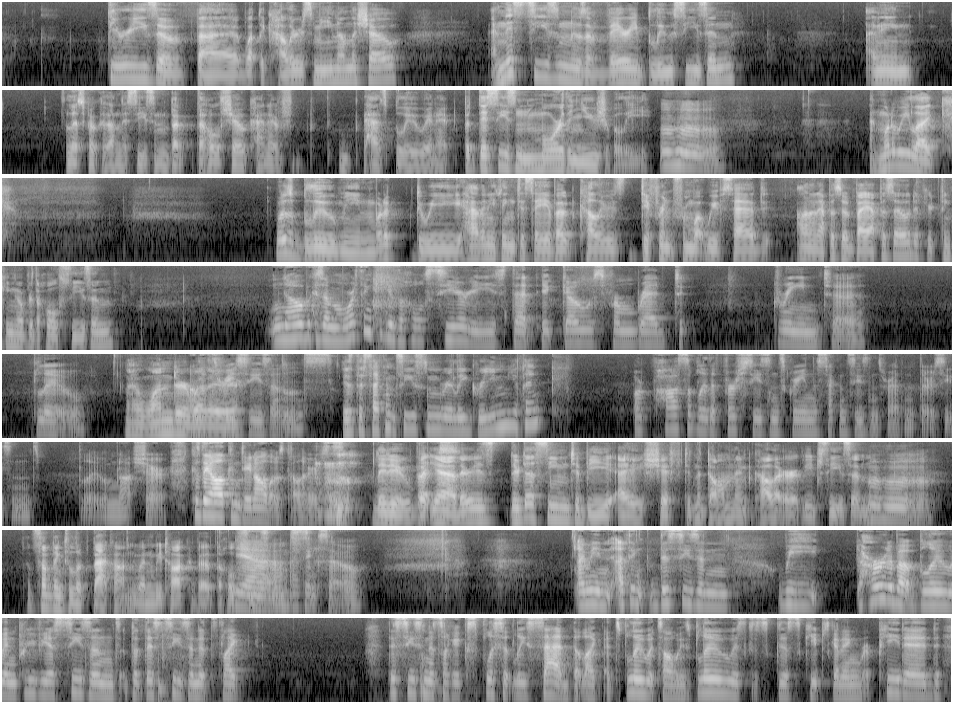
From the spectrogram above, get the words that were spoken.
theories of uh, what the colors mean on the show. And this season was a very blue season. I mean, let's focus on this season, but the whole show kind of has blue in it. But this season more than usually. Mm-hmm. And what do we like? What does blue mean? What do we have anything to say about colors different from what we've said on an episode by episode? If you're thinking over the whole season, No, because I'm more thinking of the whole series that it goes from red to green to blue I wonder on the whether three seasons. is the second season really green. You think? Or possibly the first season's green, the second season's red, and the third season's blue. I'm not sure. Because they all contain all those colors. They do, but, But- yeah, there is there does seem to be a shift in the dominant color of each season. mm-hmm. That's something to look back on when we talk about the whole Yeah, seasons. I think so. I mean, I think this season we heard about blue in previous seasons, but this season it's like this season it's like explicitly said that like it's blue, it's always blue. It's, this keeps getting repeated.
